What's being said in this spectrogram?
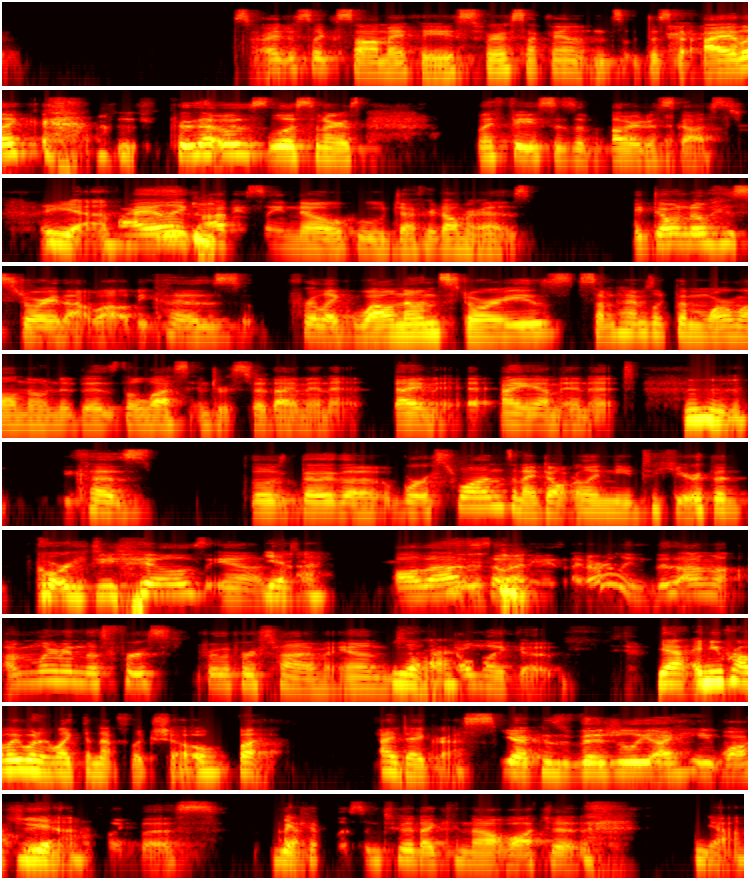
So I just like saw my face for a second. Just I like for those listeners, my face is of utter disgust. Yeah. I like obviously know who Jeffrey Dahmer is. I don't know his story that well because for like well-known stories, sometimes like the more well-known it is, the less interested I'm in it. I'm I am in it Mhm. because those they're the worst ones and I don't really need to hear the gory details and Yeah. all that. So anyways, I don't really this, I'm I'm learning this first for the first time and yeah. I don't like it. Yeah, and you probably wouldn't like the Netflix show, but I digress. Yeah, because visually I hate watching Yeah. stuff like this. I Yep. can listen to it, I cannot watch it. Yeah.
